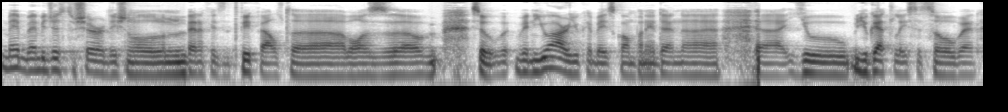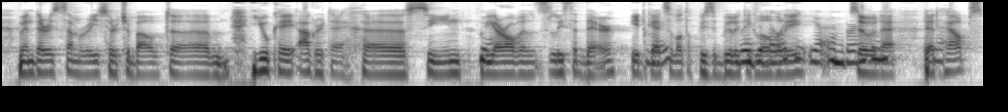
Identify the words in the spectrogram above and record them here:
maybe, maybe just to share additional um, benefits that we felt uh, was uh, so when you are a UK based company, then uh, uh, you you get listed. So when when there is some research about um, Agritech uh, scene, yeah. we are always listed there. It gets a lot of visibility, visibility globally, yeah, so that that yeah. helps.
